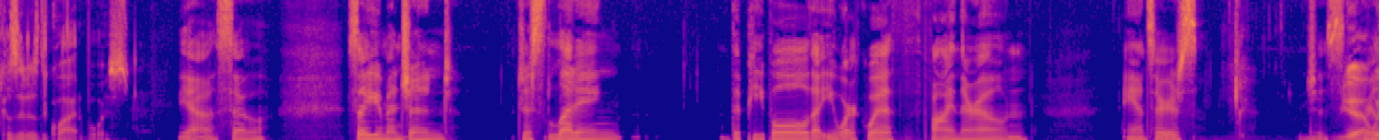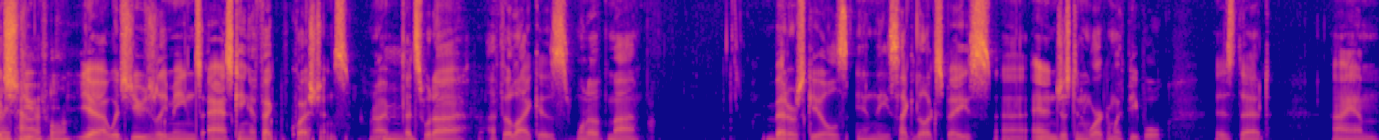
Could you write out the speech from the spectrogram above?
because it is the quiet voice. yeah so so you mentioned just letting the people that you work with find their own answers which is yeah, really which u- powerful yeah, which usually means asking effective questions, right? Mm. That's what I I feel like is one of my better skills in the psychedelic space, uh, and just in working with people, is that I am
